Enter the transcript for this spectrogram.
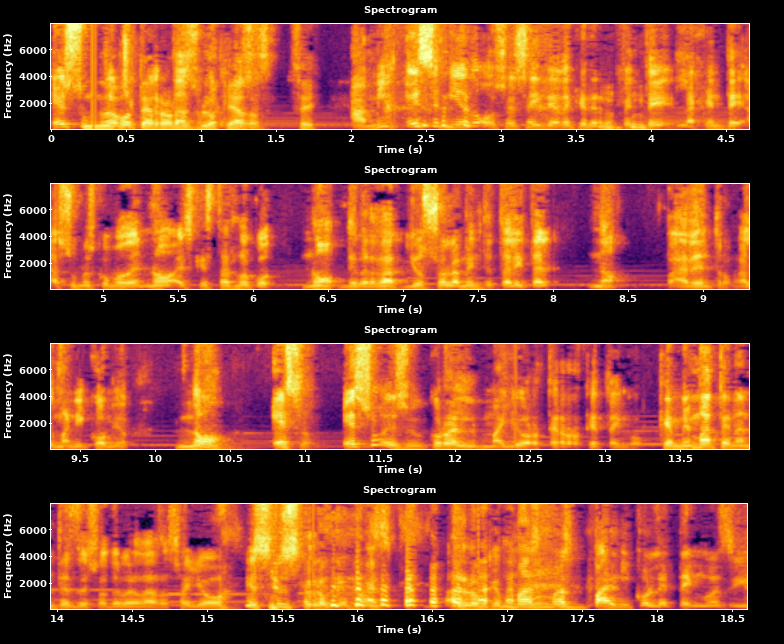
Es un nuevo terror desbloqueado. sí. A mí ese miedo, o sea, esa idea de que de repente la gente asume como de, no, es que estás loco. No, de verdad, yo solamente tal y tal. No, adentro, al manicomio. No, eso, eso es creo el mayor terror que tengo. Que me maten antes de eso, de verdad. O sea, yo, eso es a lo que más, a lo que más, más pánico le tengo así.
